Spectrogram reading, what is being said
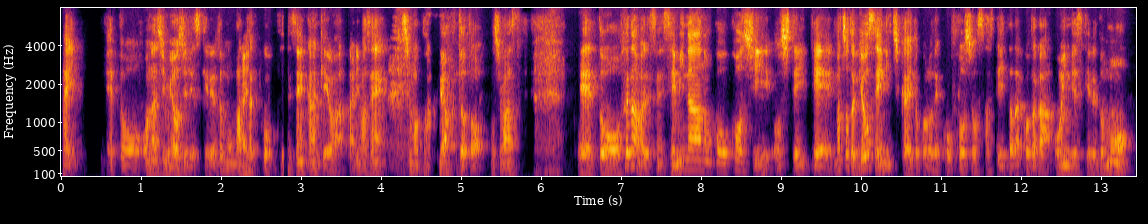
はい。えっと、同じ名字ですけれども、はい全くこう血縁関係はありません。橋本山本と申します。えっと、普段はですね、セミナーのこう講師をしていて、まあちょっと行政に近いところでこう講師をさせていただくことが多いんですけれども、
